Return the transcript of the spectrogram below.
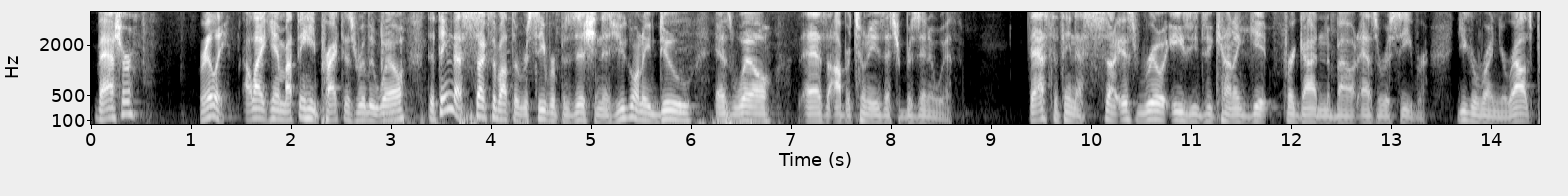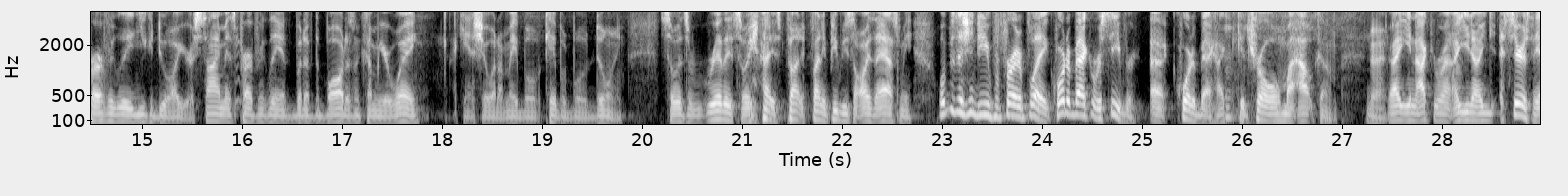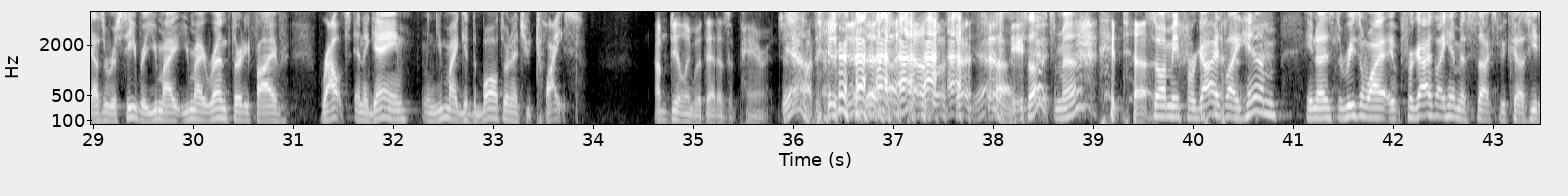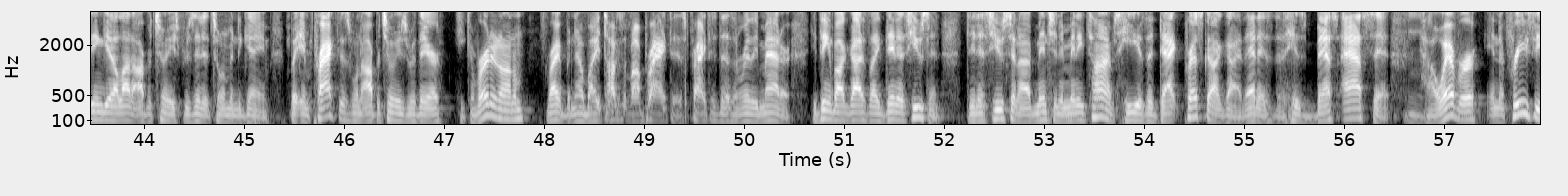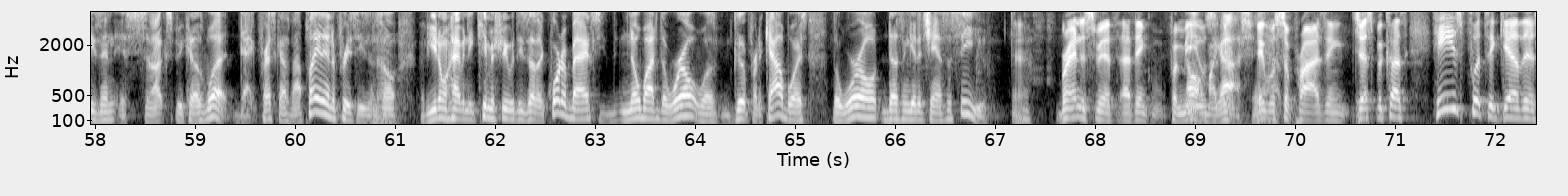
Vasher, Really? I like him. I think he practiced really well. The thing that sucks about the receiver position is you're going to do as well as the opportunities that you're presented with. That's the thing that sucks. It's real easy to kind of get forgotten about as a receiver. You can run your routes perfectly, you can do all your assignments perfectly, but if the ball doesn't come your way, I can't show what I'm able capable of doing. So it's really so it's funny. funny. People used to always ask me, "What position do you prefer to play, quarterback or receiver?" Uh, quarterback. I can control my outcome. Right. right. You know, I can run. You know, seriously, as a receiver, you might you might run 35 routes in a game, and you might get the ball thrown at you twice. I'm dealing with that as a parent. Just Yeah. Yeah, it sucks, man. It does. So I mean, for guys like him, you know, it's the reason why for guys like him it sucks because he didn't get a lot of opportunities presented to him in the game. But in practice, when opportunities were there, he converted on them, right? But nobody talks about practice. Practice doesn't really matter. You think about guys like Dennis Houston. Dennis Houston, I've mentioned it many times. He is a Dak Prescott guy. That is the, his best asset. Hmm. However, in the preseason, it sucks because what? Dak Prescott's not playing in the preseason. So if you don't have any chemistry with these other quarterbacks, nobody in the world was good for the Cowboys. The world doesn't get a chance to see you. Yeah. Brandon Smith, I think for me, Oh, it was, my gosh, it, yeah. it was surprising just because he's put together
